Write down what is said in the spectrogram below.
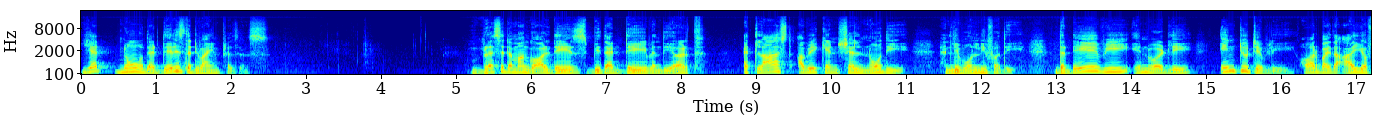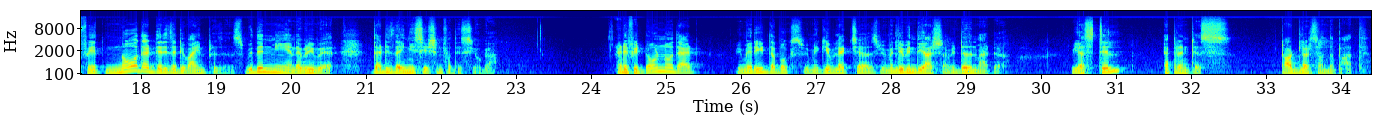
Yet know that there is the divine presence. Blessed among all days be that day when the earth at last awakened shall know thee and live only for thee. The day we inwardly intuitively or by the eye of faith know that there is a divine presence within me and everywhere, that is the initiation for this yoga. And if we don't know that, we may read the books, we may give lectures, we may live in the ashram, it doesn't matter. We are still apprentice, toddlers on the path.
